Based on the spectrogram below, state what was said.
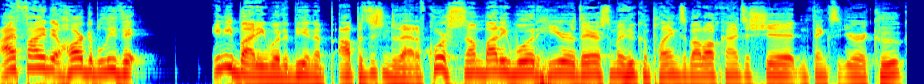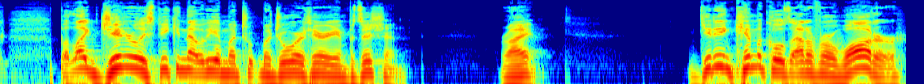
I find it hard to believe that anybody would be in opposition to that. Of course, somebody would here or there, somebody who complains about all kinds of shit and thinks that you're a kook. But like generally speaking, that would be a majoritarian position, right? getting chemicals out of our water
